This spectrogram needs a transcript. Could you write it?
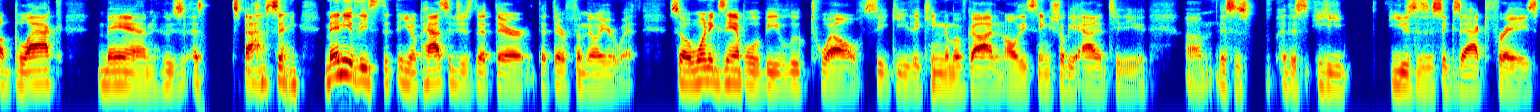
a black man who's espousing many of these you know passages that they're that they're familiar with. So one example would be luke 12 seek ye the kingdom of god and all these things shall be added to you. Um, this is this he uses this exact phrase.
